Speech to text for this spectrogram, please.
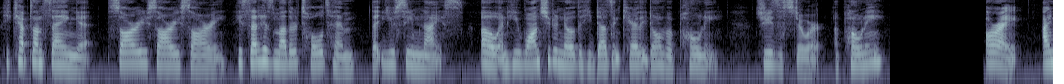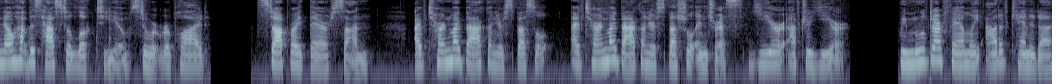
He kept on saying it. Sorry, sorry, sorry. He said his mother told him that you seem nice. Oh, and he wants you to know that he doesn't care that you don't have a pony. Jesus, Stewart. A pony? All right, I know how this has to look to you, Stewart replied. Stop right there, son. I've turned my back on your special I've turned my back on your special interests year after year. We moved our family out of Canada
